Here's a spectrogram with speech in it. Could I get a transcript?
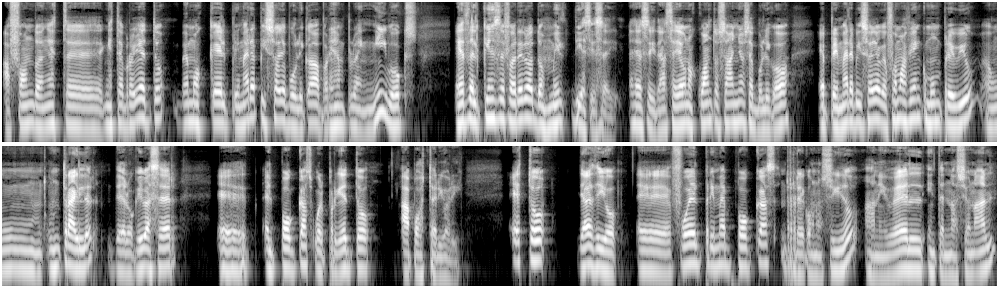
a fondo en este, en este proyecto, vemos que el primer episodio publicado, por ejemplo, en Evox, es del 15 de febrero de 2016. Es decir, hace ya unos cuantos años se publicó el primer episodio que fue más bien como un preview, un, un tráiler de lo que iba a ser eh, el podcast o el proyecto a posteriori. Esto, ya les digo, eh, fue el primer podcast reconocido a nivel internacional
